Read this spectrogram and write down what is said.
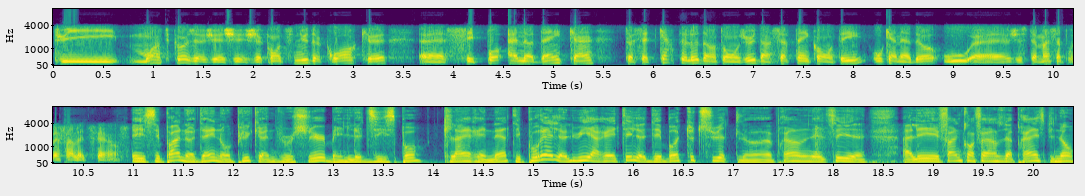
Puis moi, en tout cas, je, je, je continue de croire que euh, c'est pas anodin quand tu as cette carte-là dans ton jeu dans certains comtés au Canada où euh, justement ça pourrait faire la différence. Et c'est pas anodin non plus qu'Andrew Scheer, ben ils le disent pas clair et net. Il pourrait, lui, arrêter le débat tout de suite, là, prendre, euh, aller faire une conférence de presse, puis non,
